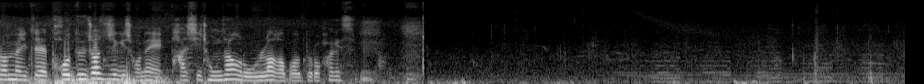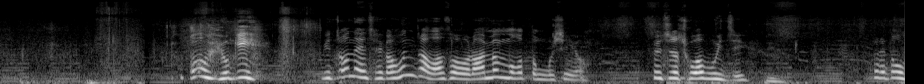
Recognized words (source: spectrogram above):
그러면 이제 더 늦어지기 전에 다시 정상으로 올라가 보도록 하겠습니다. 어 여기 여기 전에 제가 혼자 와서 라면 먹었던 곳이에요. 여기 진짜 좋아 보이지? 그래도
